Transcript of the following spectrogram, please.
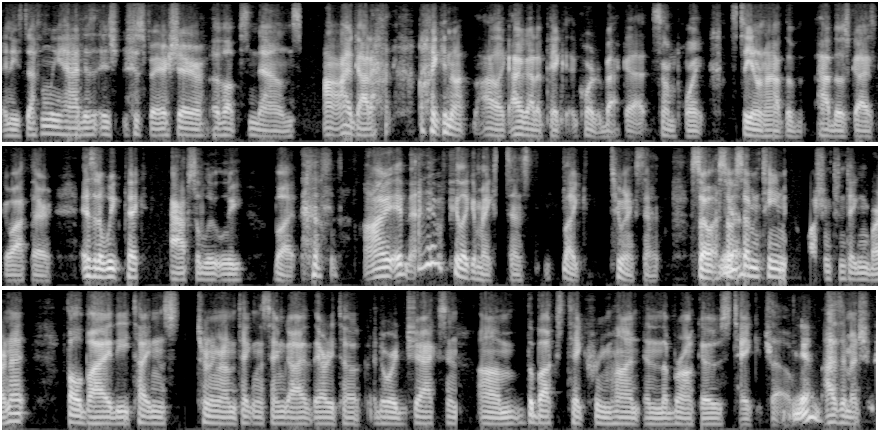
and he's definitely had his, his fair share of ups and downs, I, I, gotta I cannot I like I gotta pick a quarterback at some point, so you don't have to have those guys go out there. Is it a weak pick? Absolutely, but I it, I feel like it makes sense, like to an extent. So so yeah. 17 Washington taking Barnett followed by the Titans turning around and taking the same guy they already took, Adoree Jackson. Um, the Bucks take Kareem Hunt, and the Broncos take so. Yeah. As I mentioned,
